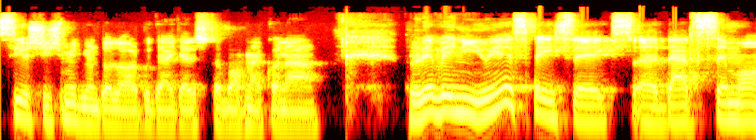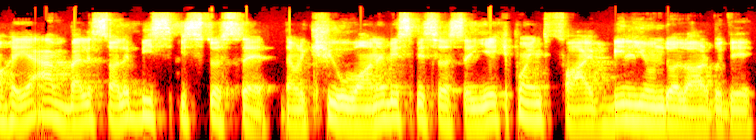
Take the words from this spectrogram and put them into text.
36 میلیون دلار بوده اگر اشتباه نکنم. revenue اسپیس اکس در سه ماهه اول سال 2023 در Q1 2023 1.5 billion دلار بوده.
